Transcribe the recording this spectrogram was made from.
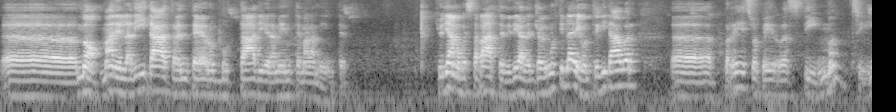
Uh, no, ma nella vita 30 euro buttati veramente malamente. Chiudiamo questa parte dedicata ai giochi multiplayer con Tricky Tower. Uh, preso per Steam, sì,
